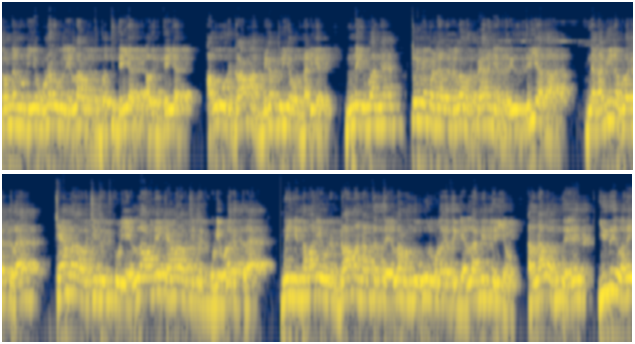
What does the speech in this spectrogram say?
தொண்டனுடைய உணர்வுகள் எல்லாம் அவருக்கு பத்தி தெரியாது. அவருக்கு தெரியாது. அவர் ஒரு டிராமா மிகப்பெரிய ஒரு நடிகர். இன்னைக்கு பாருங்க தூய்மை பணியாளர்கள்லாம் ஒரு பேரணி நடத்துறது இது தெரியாதா? இந்த நவீன உலகத்துல கேமரா வச்சுட்டு இருக்கக்கூடிய எல்லாமே கேமரா வச்சுட்டு இருக்கக்கூடிய உலகத்துல நீங்க இந்த மாதிரி ஒரு டிராமா நடத்துறது எல்லாம் வந்து ஊர் உலகத்துக்கு எல்லாமே தெரியும். அதனால வந்து இதுவரை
